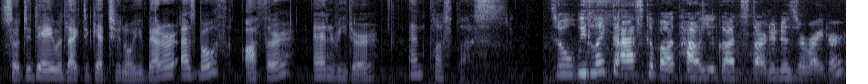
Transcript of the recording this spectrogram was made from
So today we'd like to get to know you better as both author and reader and plus plus. So we'd like to ask about how you got started as a writer.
